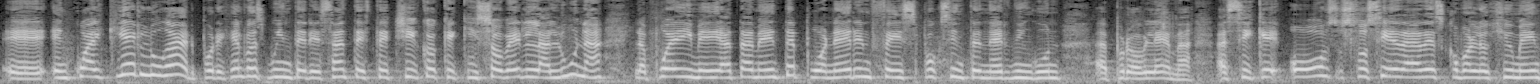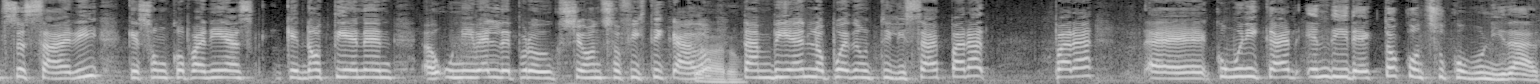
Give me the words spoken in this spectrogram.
eh, en cualquier lugar. Por ejemplo, es muy interesante este chico que quiso ver la luna, la puede inmediatamente poner en Facebook sin tener ningún ah, problema. Así que, o sociedades como la Humane Society, que son compañías que no tienen ah, un nivel de producción sofisticado, también lo pueden utilizar para para eh, comunicar en directo con su comunidad.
